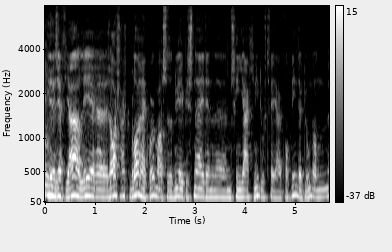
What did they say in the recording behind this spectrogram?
Iedereen zegt ja, leren is hartstikke belangrijk hoor. Maar als we dat nu even snijden en misschien een jaartje niet of twee jaar wat minder doen, dan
